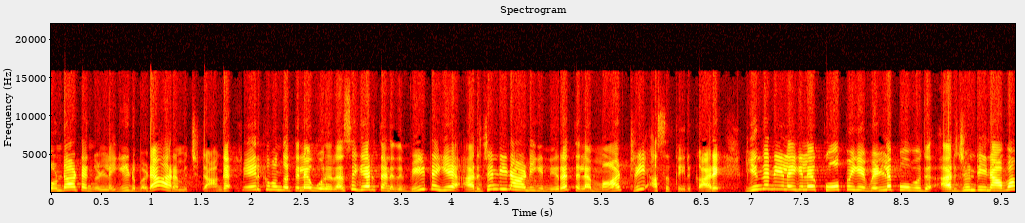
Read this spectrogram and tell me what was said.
கொண்டாட்டங்கள்ல ஈடுபட ஆரம்பிச்சிட்டாங்க. மேற்கு வங்கத்துல ஒரு ரசிகர் தனது வீட்டையே அர்ஜென்டினா அணியின் நிறத்துல மாற்றி அசத்திருக்காரு. இந்த நிலையில கோப்பையை வெல்ல போவது அர்ஜென்டினாவா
